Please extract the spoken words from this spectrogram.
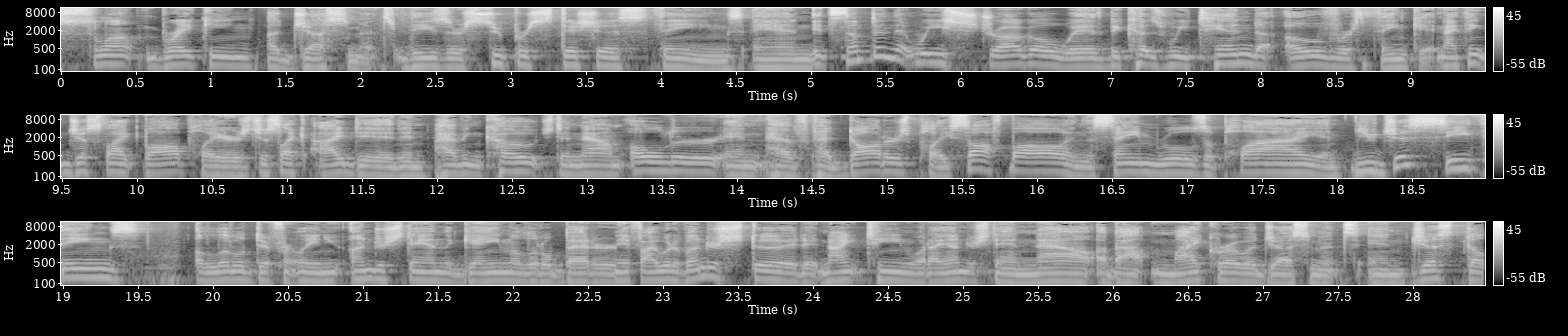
slump breaking adjustments. These are superstitious things. And it's something that we struggle with because we tend to overthink it. And I think just like ball players, just like I did, and having coached, and now I'm older and have had daughters play softball, and the same rules apply. And you just see things a little differently and you understand the game a little better. And if I would have understood at 19 what I understand now about micro adjustments and just the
